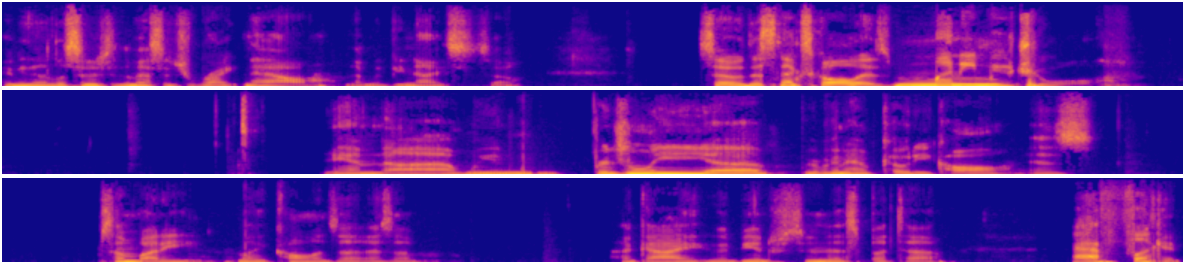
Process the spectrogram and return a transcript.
Maybe they're listening to the message right now. That would be nice. So, so this next call is Money Mutual. And uh, we originally uh, we were going to have Cody call as somebody, like call as a as a a guy who would be interested in this, but uh, ah, fuck it.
